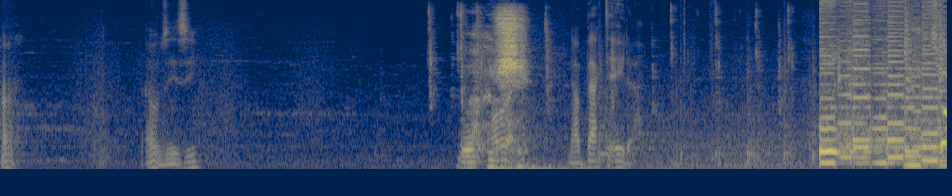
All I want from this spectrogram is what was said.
Huh. That was easy. Oh, right. Now back to Ada. Yeah.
